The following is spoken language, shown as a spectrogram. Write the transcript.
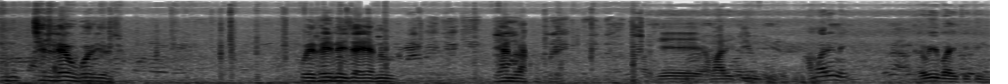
હું છેલ્લે ઊભો રહ્યો છું. કોઈ રહી નહીં જાય એનું ધ્યાન રાખવું પડે. જે અમારી ટીમ અમારી નહીં રવિભાઈ કી ટીમ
